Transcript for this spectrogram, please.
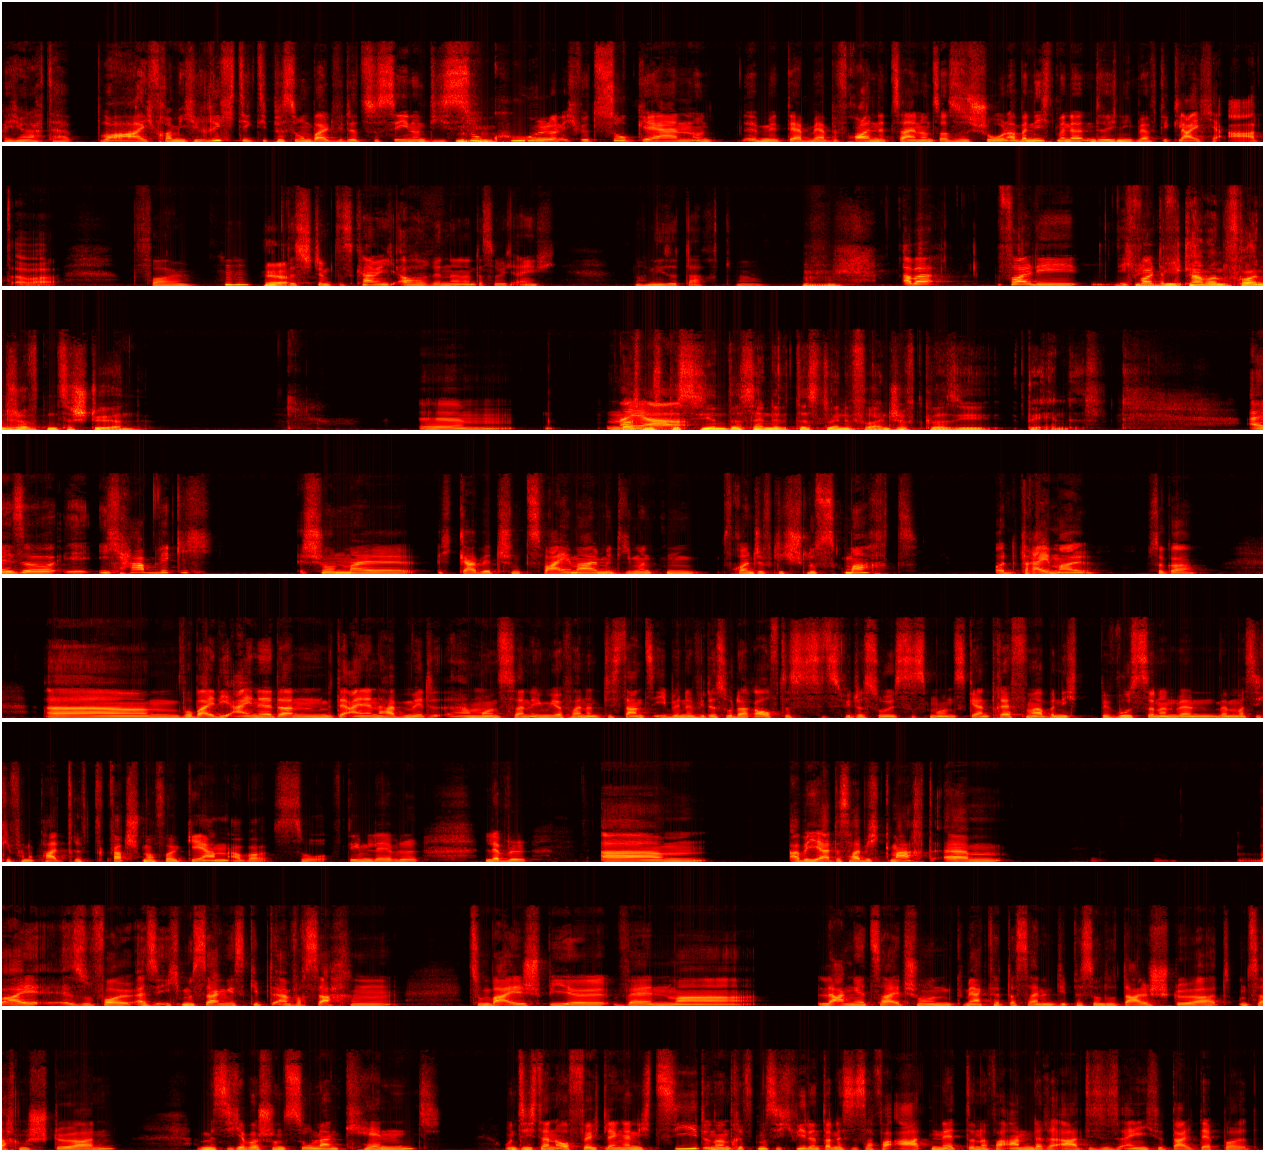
Weil ich mir gedacht habe, boah, ich freue mich richtig, die Person bald wieder zu sehen und die ist so mhm. cool und ich würde so gern und äh, mit der mehr befreundet sein und so, das ist schon. Aber nicht mehr, natürlich nicht mehr auf die gleiche Art, aber voll. ja. Das stimmt, das kann mich auch erinnern. Das habe ich eigentlich noch nie so gedacht. Ja. Mhm. Aber voll die, ich wie, wollte. Wie kann man Freundschaften zerstören? Ähm, naja. Was muss passieren, dass, eine, dass du eine Freundschaft quasi beendest? Also ich habe wirklich schon mal, ich glaube jetzt schon zweimal mit jemandem freundschaftlich Schluss gemacht. Oder dreimal sogar. Ähm, wobei die eine dann, mit der einen haben wir, haben wir uns dann irgendwie auf einer Distanzebene wieder so darauf, dass es jetzt wieder so ist, dass wir uns gern treffen, aber nicht bewusst, sondern wenn, wenn man sich auf einer Party trifft, quatscht man voll gern, aber so auf dem Level. Level. Ähm, aber ja, das habe ich gemacht. Ähm, weil, also voll. Also ich muss sagen, es gibt einfach Sachen, zum Beispiel, wenn man lange Zeit schon gemerkt hat, dass einen die Person total stört und Sachen stören, man sich aber schon so lang kennt und sich dann oft vielleicht länger nicht sieht und dann trifft man sich wieder und dann ist es auf eine Art nett und auf eine andere Art ist es eigentlich total deppert.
